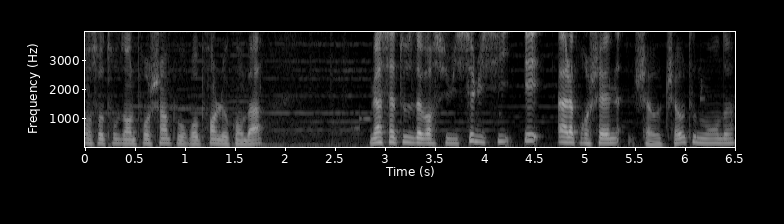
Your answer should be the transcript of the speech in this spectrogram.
On se retrouve dans le prochain pour reprendre le combat. Merci à tous d'avoir suivi celui-ci et à la prochaine. Ciao, ciao tout le monde.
